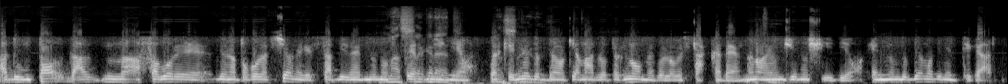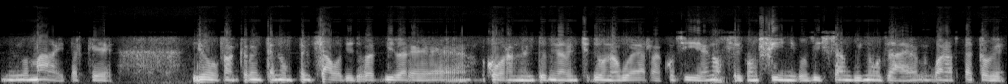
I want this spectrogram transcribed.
ad un po' da- a favore di una popolazione che sta vivendo uno Massacrata, sterminio, perché noi dobbiamo chiamarlo per nome quello che sta accadendo, no? è un genocidio e non dobbiamo dimenticarlo mai perché io francamente non pensavo di dover vivere ancora nel 2022 una guerra così ai nostri confini, così sanguinosa, è un aspetto che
